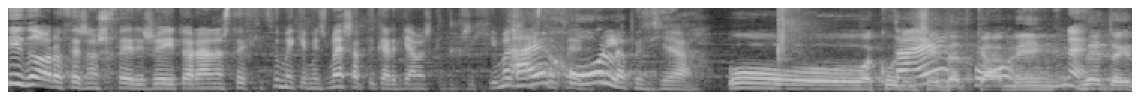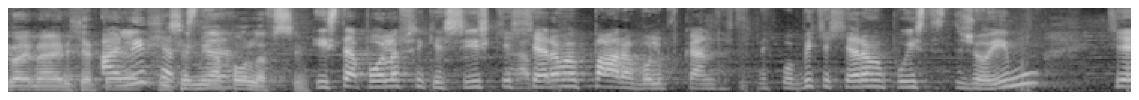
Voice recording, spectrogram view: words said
τι δώρο θες να σου φέρει η ζωή τώρα, να στο ευχηθούμε κι εμείς μέσα από την καρδιά μας και την ψυχή μας. Τα έχω όλα, παιδιά. Ω, I couldn't Τα see that έχω. coming. Ναι. Δεν το είδα να έρχεται. Αλήθεια, Είσαι μια πιστεύω. απόλαυση. Είστε απόλαυση κι εσείς και χαίρομαι πάρα πολύ που κάνετε αυτή την εκπομπή και χαίρομαι που είστε στη ζωή μου και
